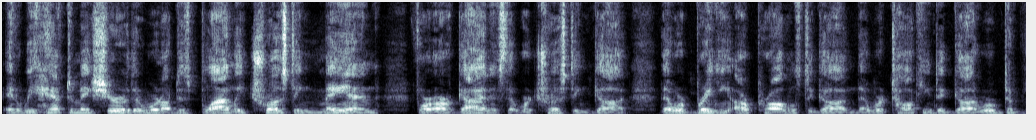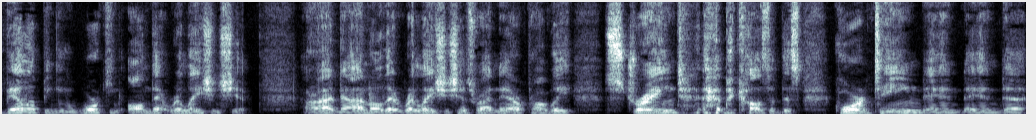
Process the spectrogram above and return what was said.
And we have to make sure that we're not just blindly trusting man for our guidance, that we're trusting God, that we're bringing our problems to God, that we're talking to God, we're developing and working on that relationship. All right. Now I know that relationships right now are probably strained because of this quarantine, and and uh,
